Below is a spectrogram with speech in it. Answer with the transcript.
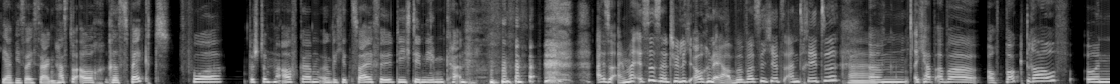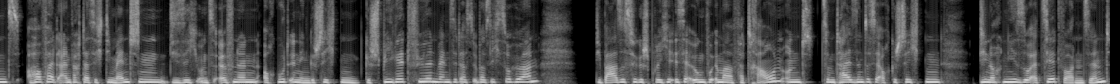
ja, wie soll ich sagen, hast du auch Respekt vor bestimmten Aufgaben, irgendwelche Zweifel, die ich dir nehmen kann? also einmal ist es natürlich auch ein Erbe, was ich jetzt antrete. ähm, ich habe aber auch Bock drauf und hoffe halt einfach, dass sich die Menschen, die sich uns öffnen, auch gut in den Geschichten gespiegelt fühlen, wenn sie das über sich so hören die Basis für Gespräche ist ja irgendwo immer Vertrauen und zum Teil sind es ja auch Geschichten, die noch nie so erzählt worden sind.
